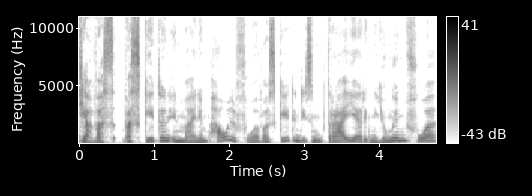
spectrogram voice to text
ja, was, was geht denn in meinem Paul vor? Was geht in diesem dreijährigen Jungen vor,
